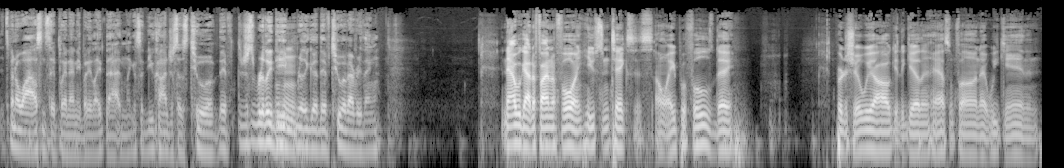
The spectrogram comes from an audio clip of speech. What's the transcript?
it's been a while since they played anybody like that. And like I said, UConn just has two of they've they're just really deep, really good. They have two of everything. Now we got the Final Four in Houston, Texas on April Fool's Day. Pretty sure we all get together and have some fun that weekend and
